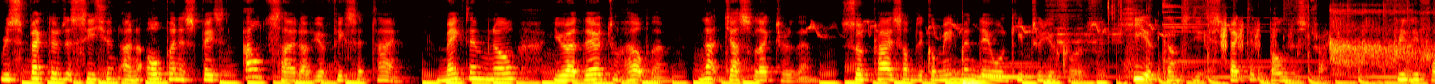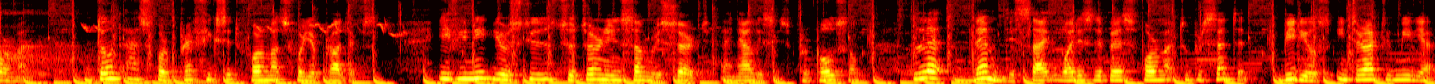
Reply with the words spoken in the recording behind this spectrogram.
respect their decision and open a space outside of your fixed time. Make them know you are there to help them not just lecture them. Surprise of the commitment they will give to your course. Here comes the expected bonus track. 3D format. Don't ask for prefixed formats for your projects. If you need your students to turn in some research, analysis, proposal, let them decide what is the best format to present it. Videos, interactive media,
